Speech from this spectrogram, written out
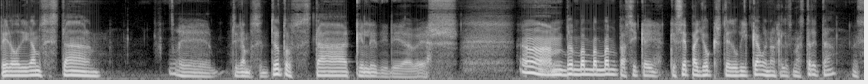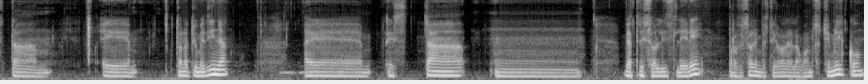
pero digamos está eh, digamos, entre otros está, ¿qué le diré? A ver. Ah, así que, que sepa yo que usted ubica, bueno, Ángeles Mastreta, está eh, Medina, eh, está mm, Beatriz Solís Leré, profesora investigadora de la UAM Xochimilco,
